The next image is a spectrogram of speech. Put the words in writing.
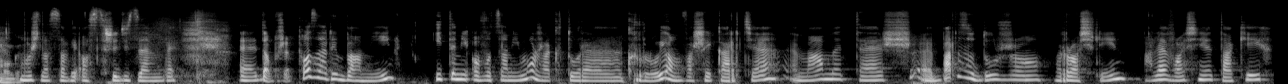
mogę. można sobie ostrzyć zęby. E, dobrze, poza rybami i tymi owocami morza, które królują w waszej karcie, mamy też e, bardzo dużo roślin, ale właśnie takich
